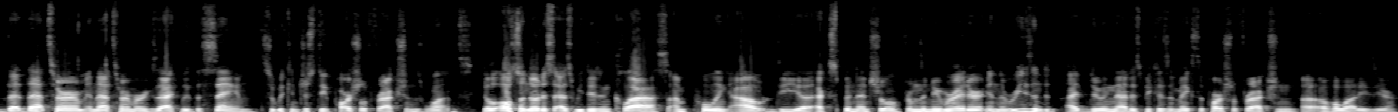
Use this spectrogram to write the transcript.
that that term and that term are exactly the same, so we can just do partial fractions once. You'll also notice, as we did in class, I'm pulling out the uh, exponential from the numerator, and the reason I'm doing that is because it makes the partial fraction uh, a whole lot easier.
